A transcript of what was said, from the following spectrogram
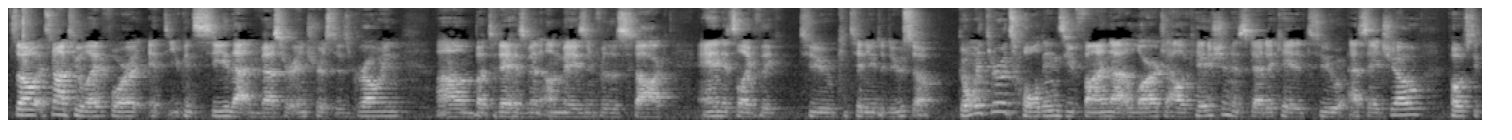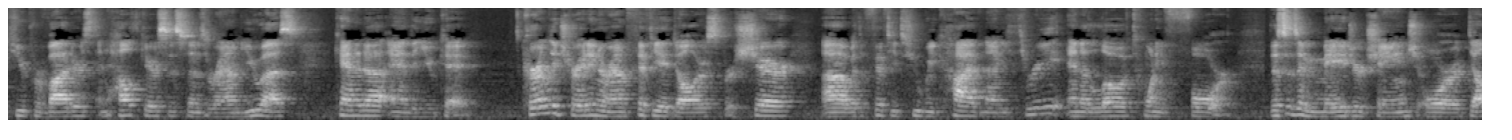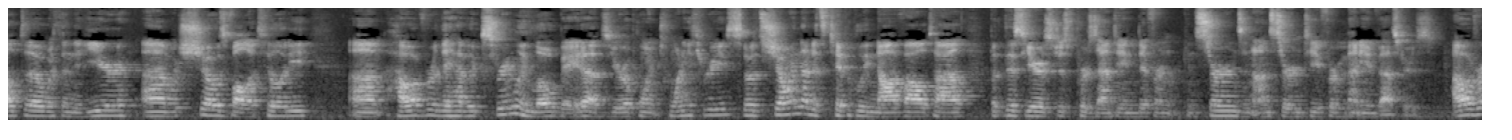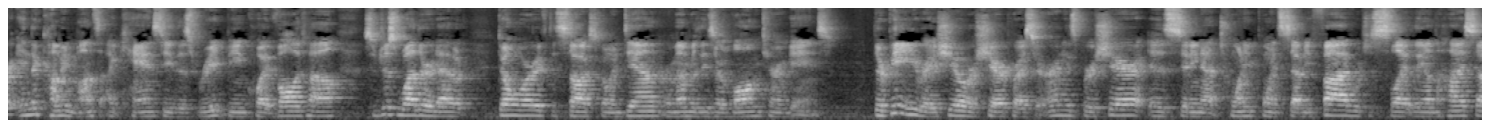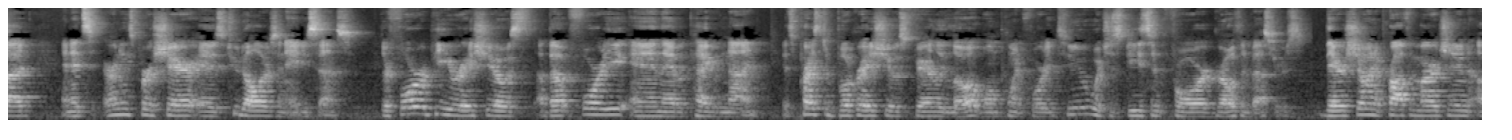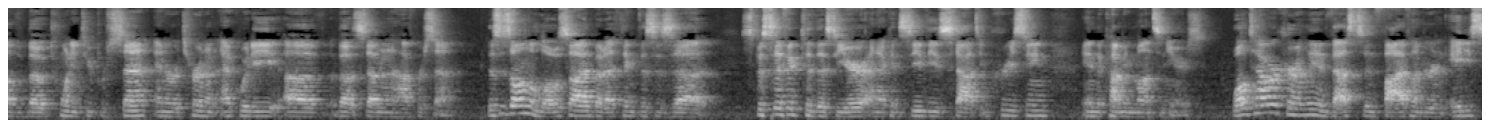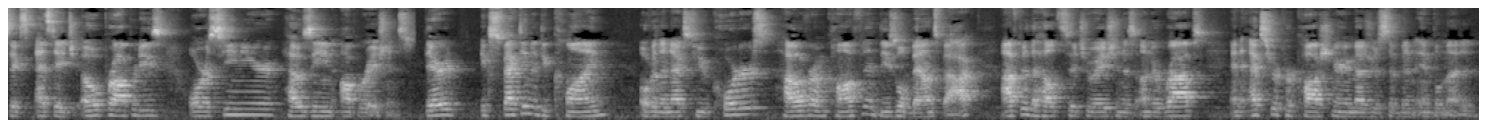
so it's not too late for it. it. You can see that investor interest is growing. Um, but today has been amazing for this stock, and it's likely to continue to do so. Going through its holdings, you find that a large allocation is dedicated to SHO, post-acute providers, and healthcare systems around US, Canada, and the UK. It's currently trading around $58 per share, uh, with a 52-week high of 93 and a low of 24. This is a major change or delta within the year, um, which shows volatility. Um, however, they have extremely low beta of 0.23, so it's showing that it's typically not volatile, but this year it's just presenting different concerns and uncertainty for many investors. However, in the coming months, I can see this REIT being quite volatile, so just weather it out. Don't worry if the stock's going down. Remember, these are long-term gains. Their PE ratio, or share price to earnings per share, is sitting at 20.75, which is slightly on the high side, and its earnings per share is $2.80. Their forward PE ratio is about 40 and they have a PEG of 9. Its price to book ratio is fairly low at 1.42, which is decent for growth investors. They're showing a profit margin of about 22% and a return on equity of about 7.5%. This is on the low side, but I think this is uh, specific to this year, and I can see these stats increasing in the coming months and years. Welltower currently invests in 586 SHO properties or senior housing operations. They're expecting a decline over the next few quarters. However, I'm confident these will bounce back after the health situation is under wraps and extra precautionary measures have been implemented.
